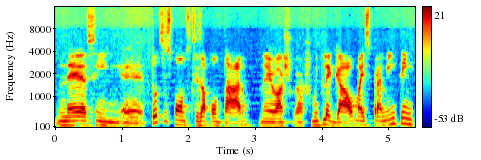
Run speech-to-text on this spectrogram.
né, assim, é, todos esses pontos que vocês apontaram, né, eu acho, eu acho muito legal, mas para mim tem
